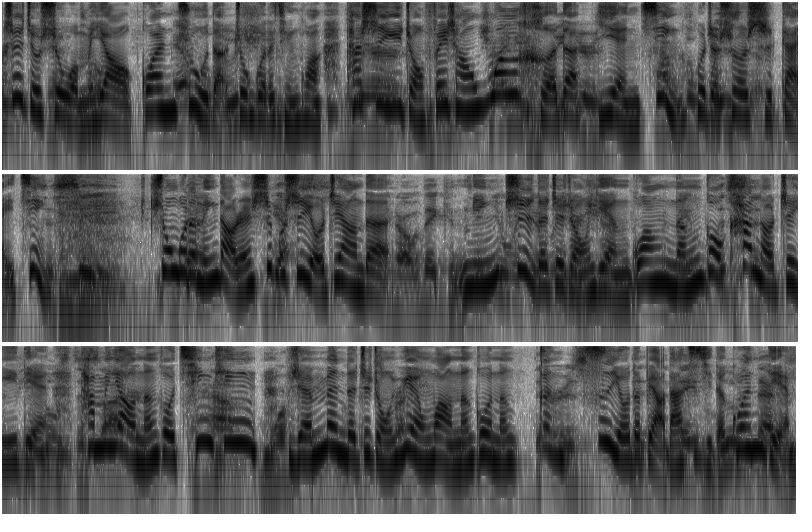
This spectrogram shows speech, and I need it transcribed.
这就是我们要关注的中国的情况，它是一种非常温和的演进，或者说是改进。中国的领导人是不是有这样的明智的这种眼光，能够看到这一点？他们要能够倾听人们的这种愿望，能够能更自由地表达自己的观点。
